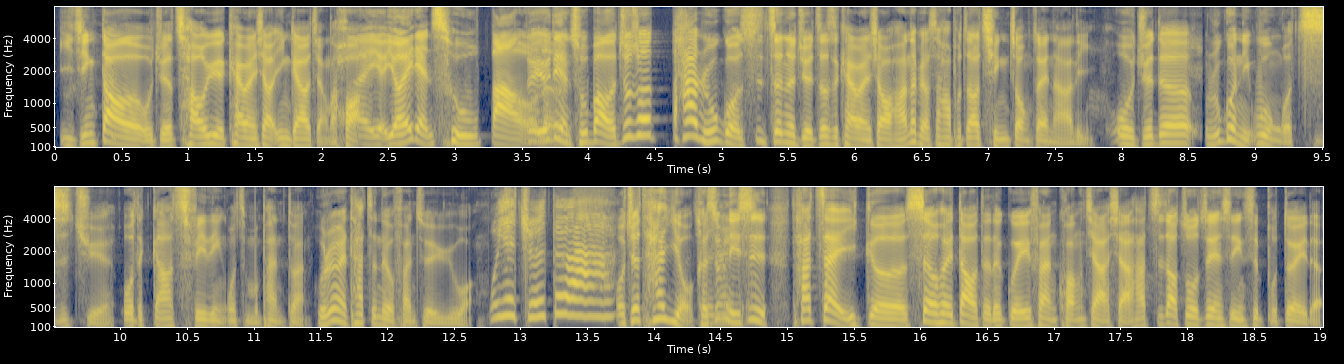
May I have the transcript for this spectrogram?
已经到了，我觉得超越开玩笑应该要讲的话，有有一点粗暴，对，有点粗暴了。就是说，他如果是真的觉得这是开玩笑的话，那表示他不知道轻重在哪里。我觉得，如果你问我直觉，我的 gut feeling，我怎么判断？我认为他真的有犯罪欲望。我也觉得啊，我觉得他有。可是问题是，他在一个社会道德的规范框架下，他知道做这件事情是不对的，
